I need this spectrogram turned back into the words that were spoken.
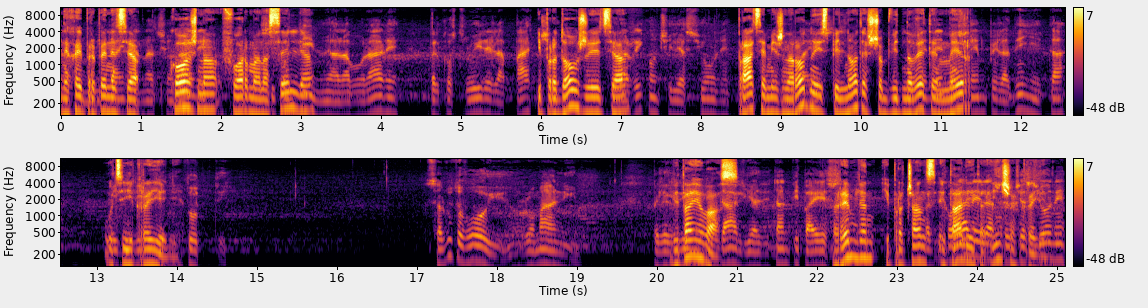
Нехай припиниться кожна форма насилля і e продовжується праця міжнародної спільноти, щоб відновити мир у e цій країні. Вітаю вас, e римлян і прочан з Італії та інших країн.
